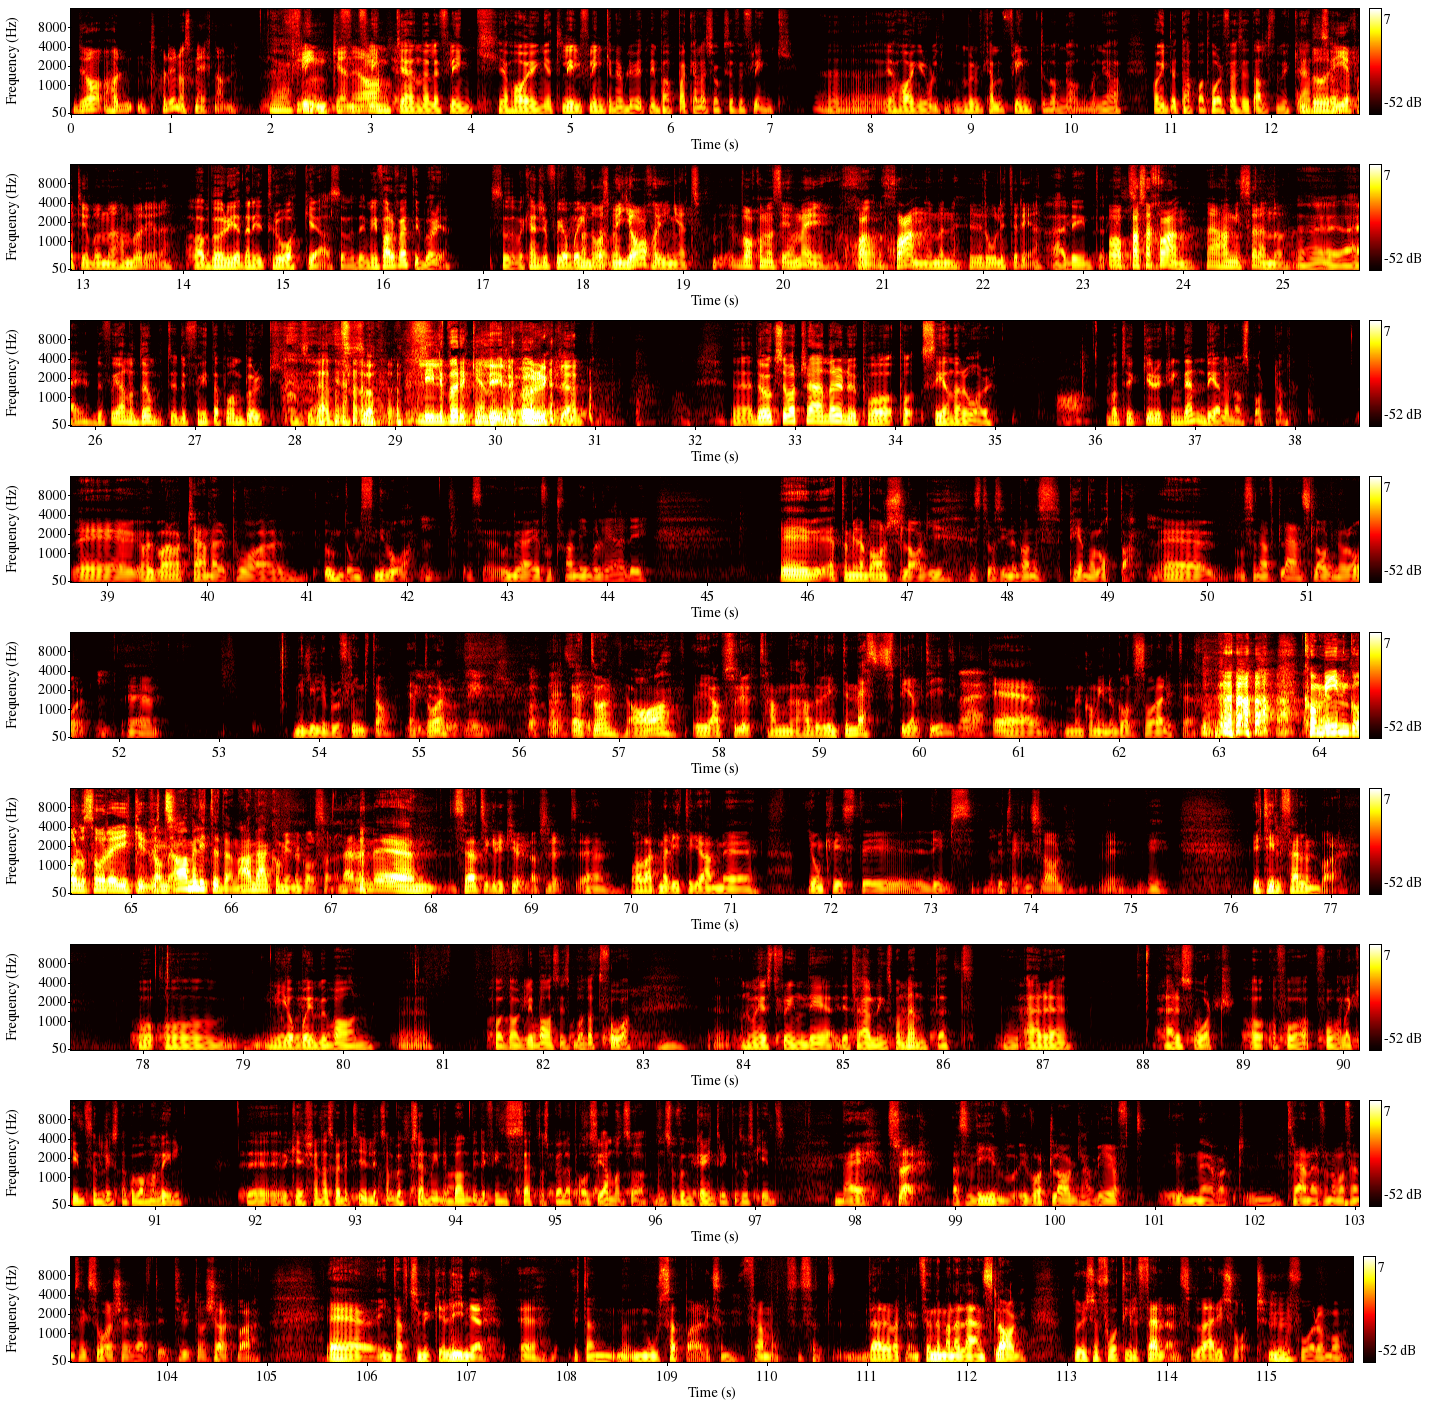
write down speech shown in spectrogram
du har, har, har du något smeknamn? Ja, Flinken, ja. Flinken eller Flink. Jag har ju inget. Lillflinken har blivit. Min pappa kallas ju också för Flink. Eh, jag har inget roligt. Blev kallad Flinten någon gång. Men jag har inte tappat hårfästet allt för mycket än. Börje fått jobba med hamburgare. Ja, Börje, den är ju tråkig alltså. Men det, min farfar hette ju Börje. Så man kanske får jobba Ja, in den. men jag har ju inget. Vad kan man säga om mig? Juan, Juan men hur roligt är det? Nej, det är inte. Åh, inte passa Juan. Nej, han missar den då. Nej, nej, du får göra något dumt. Du, du får hitta på en burkincident. så. Lillburken. Eh, Du har också varit tränare nu på, på senare år. Vad tycker du kring den delen av sporten? Eh, jag har ju bara varit tränare på eh, ungdomsnivå. säga. Och nu är jag fortfarande involverad i eh, ett av mina barns lag i Västerås innebandys P08. Eh, och sen har jag haft länslag i några år. Eh, min lillebror Flink då, ett år. Ett år? Ja, eh, absolut. Han hade väl inte mest speltid. Eh, men kom in och golvsårade lite. Kom in golvsår och gick ut. Kom, ja, men lite den. Ja, men han kom in och golvsårade. Nej, men, eh, så jag tycker det är kul, absolut. Eh, och har varit med lite grann med John Kvist i Vibs utvecklingslag vid, vid tillfällen bara. Och, och ni jobbar ju med barn på daglig basis båda två. Eh, när man just får in det, det tävlingsmomentet, eh, är, det, är det svårt att, att få, få alla kidsen att lyssna på vad man vill? Det, det kan ju kännas väldigt tydligt som vuxen med innebandy, det finns sätt att spela på och så gör man så. Men så funkar det inte riktigt hos kids. Nej, så är det. Alltså vi i vårt lag har vi ju haft, när jag varit mm, tränare tränare för några 5-6 år så har vi alltid tutat och kört bara. Eh, inte haft så mycket linjer, eh, utan mosat bara liksom framåt. Så att där har det varit lugnt. Sen när man har länslag, då är det så få tillfällen, så då är det ju svårt Mm. att få dem att...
